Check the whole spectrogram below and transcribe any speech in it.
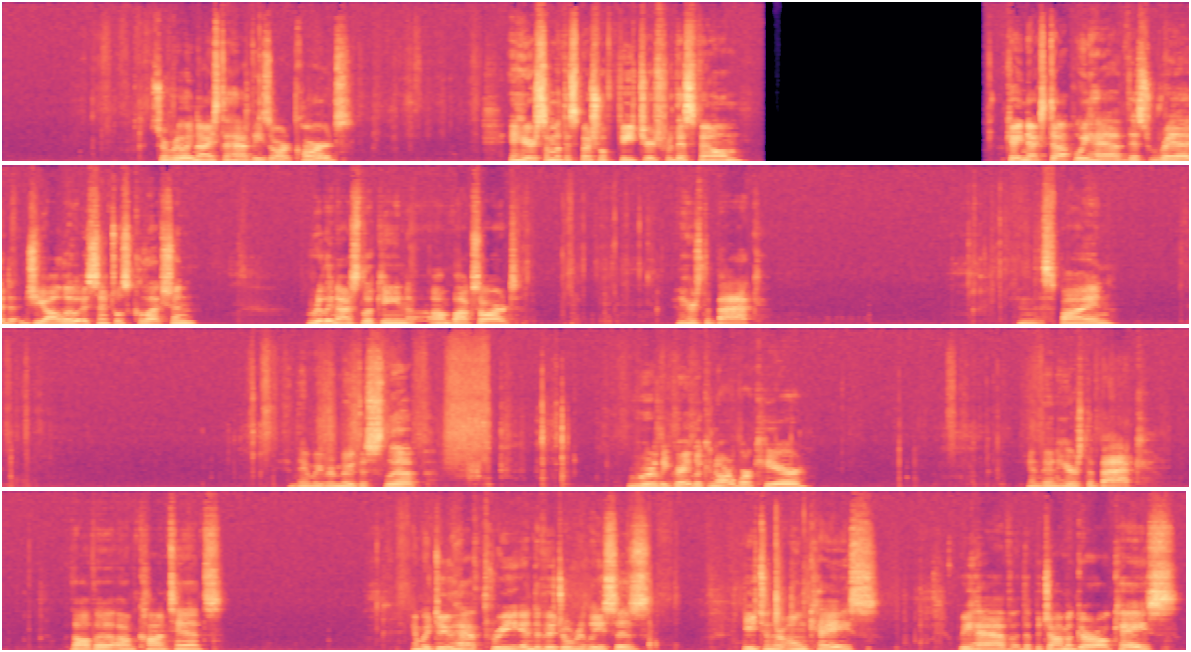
So really nice to have these art cards. And here's some of the special features for this film. Okay, next up we have this red Giallo Essentials collection. Really nice looking um, box art. And here's the back. And the spine. And then we remove the slip. Really great looking artwork here. And then here's the back with all the um, contents. And we do have three individual releases, each in their own case. We have the Pajama Girl case.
